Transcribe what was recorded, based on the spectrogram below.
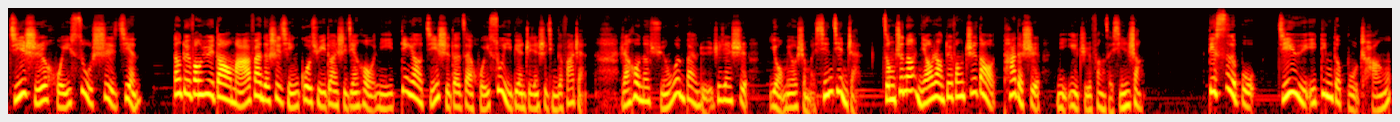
及时回溯事件。当对方遇到麻烦的事情，过去一段时间后，你一定要及时的再回溯一遍这件事情的发展，然后呢，询问伴侣这件事有没有什么新进展。总之呢，你要让对方知道他的事你一直放在心上。第四步，给予一定的补偿，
